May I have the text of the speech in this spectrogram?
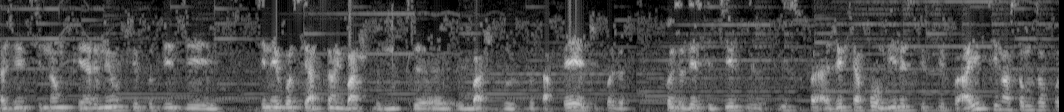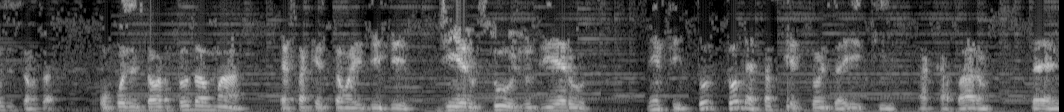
a gente não quer nenhum tipo de, de, de negociação embaixo do, embaixo do, do tapete, coisa, coisa desse tipo. Isso a gente abomina esse tipo. Aí sim nós somos oposição. Oposição é toda uma essa questão aí de, de dinheiro sujo, dinheiro. Enfim, to, todas essas questões aí que acabaram. É,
